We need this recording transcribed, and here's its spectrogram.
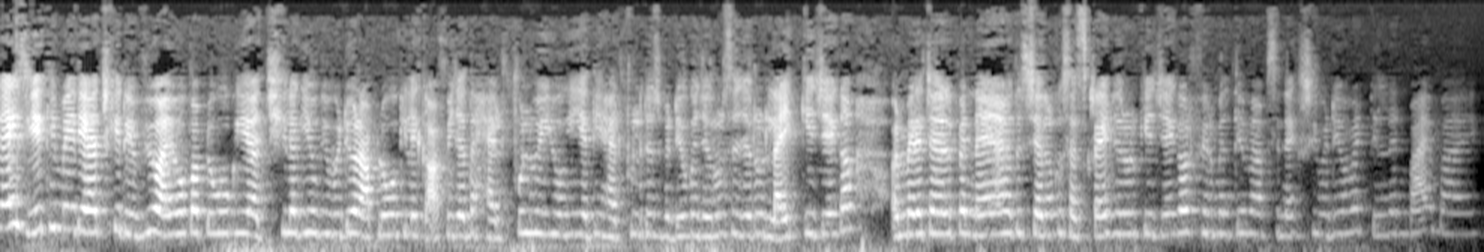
गाइज़ ये थी मेरी आज की रिव्यू आई होप आप लोगों को ये अच्छी लगी होगी वीडियो और आप लोगों के लिए काफ़ी ज़्यादा हेल्पफुल हुई होगी. यदि हेल्पफुल है तो इस वीडियो को ज़रूर से ज़रूर लाइक कीजिएगा और मेरे चैनल पर नया आए तो इस चैनल को सब्सक्राइब ज़रूर कीजिएगा और फिर मिलती हूँ मैं आपसे नेक्स्ट वीडियो में. Till then bye bye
